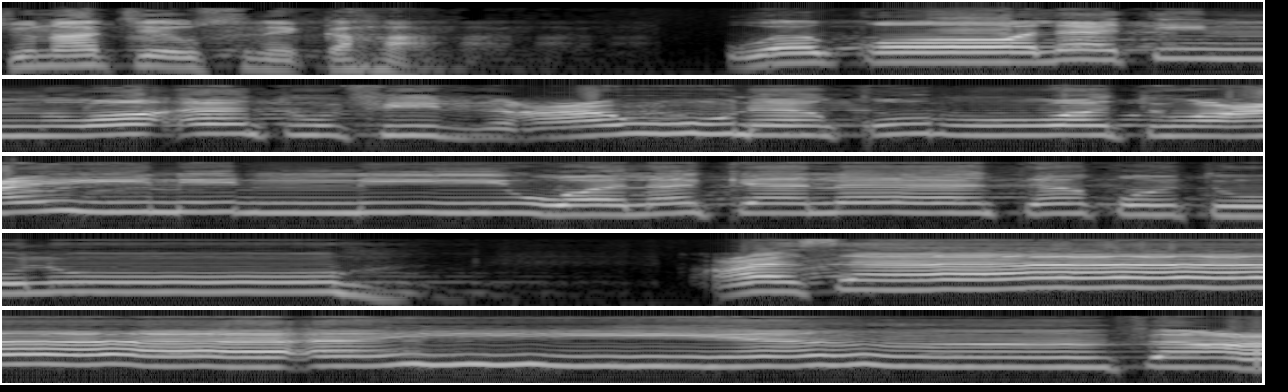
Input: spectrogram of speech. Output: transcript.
چنانچہ اس نے کہا وقالت امرأة فرعون قرة عين لي ولك لا تقتلوه. عسى أن ينفعنا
